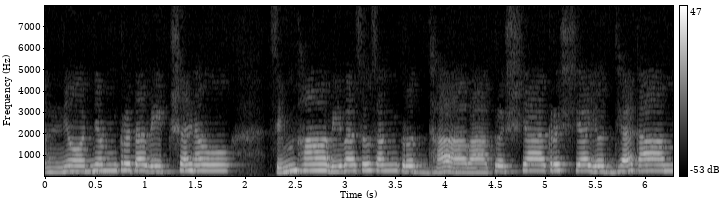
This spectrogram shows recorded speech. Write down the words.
अन्योन्यम् कृतवीक्षणौ। सिंहाविवसु सङ्क्रुद्धा वा कृष्याकृष्य युध्यताम्।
